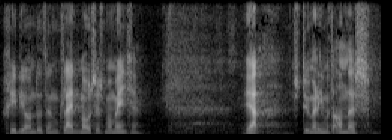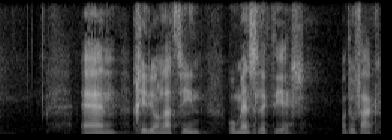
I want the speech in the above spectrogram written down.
Gideon doet een klein Mozes momentje. Ja, stuur maar iemand anders. En Gideon laat zien hoe menselijk die is. Want hoe vaak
